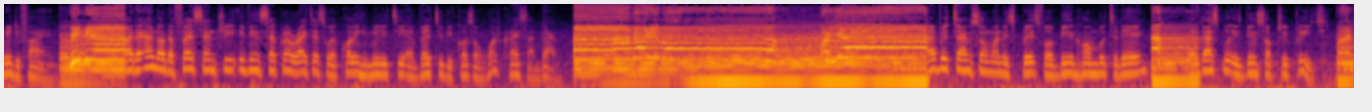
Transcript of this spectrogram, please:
redefined. By the end of the first century, even secular writers were calling humility a virtue because of what Christ had done. Yeah. Every time someone is praised for being humble today, the gospel is being subtly preached. But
